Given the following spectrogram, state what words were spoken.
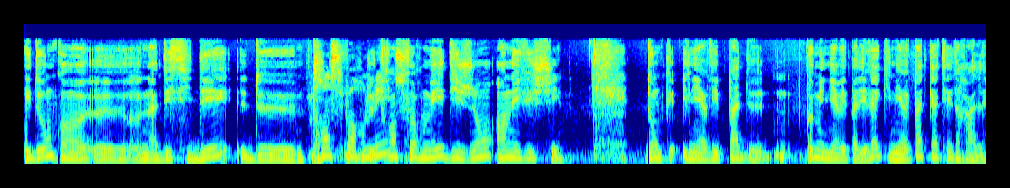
Et donc on, euh, on a décidé de transformer, de transformer Dijon en évêché. Donc il n'y avait pas de, comme il n'y avait pas d'évêque, il n'y avait pas de cathédrale.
